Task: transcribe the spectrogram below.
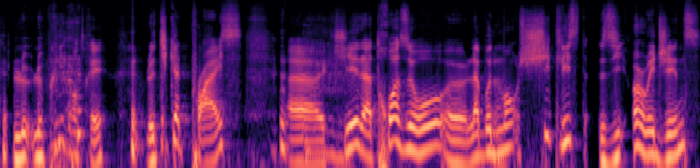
le, le prix d'entrée, le ticket price, euh, qui est à 3 euros, euh, l'abonnement Shitlist The Origins.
